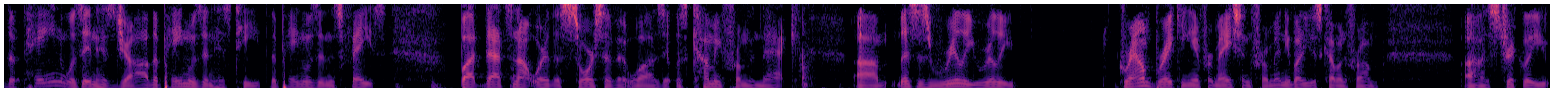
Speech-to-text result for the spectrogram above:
The pain was in his jaw, the pain was in his teeth, the pain was in his face, but that's not where the source of it was. It was coming from the neck. Um, this is really, really groundbreaking information from anybody who's coming from a strictly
